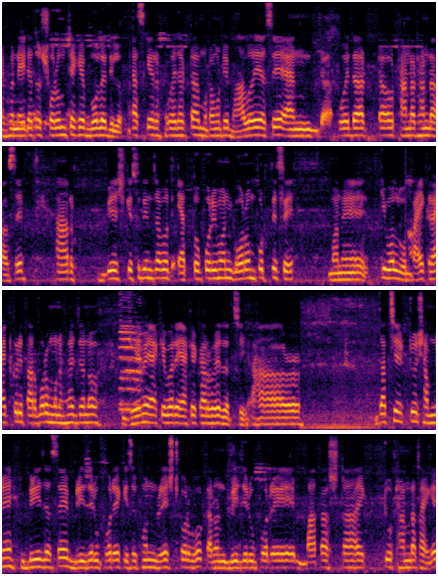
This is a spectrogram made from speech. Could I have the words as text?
এখন এইটা তো শোরুম থেকে বলে দিল। আজকের ওয়েদারটা মোটামুটি ভালোই আছে অ্যান্ড ওয়েদারটাও ঠান্ডা ঠান্ডা আছে। আর বেশ কিছুদিন যাবৎ এত পরিমাণ গরম পড়তেছে মানে কি বলব বাইক রাইড করে তারপরও মনে হয় যেন ঘেমে একেবারে একাকার হয়ে যাচ্ছি। আর যাচ্ছি একটু সামনে ব্রিজ আছে ব্রিজের উপরে কিছুক্ষণ রেস্ট করব কারণ ব্রিজের উপরে বাতাসটা একটু ঠান্ডা থাকে।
